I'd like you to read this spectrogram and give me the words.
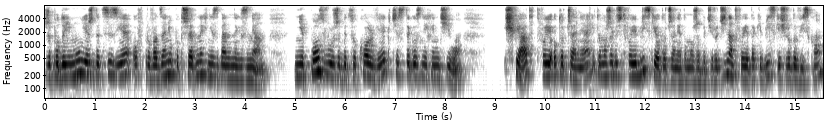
że podejmujesz decyzję o wprowadzeniu potrzebnych, niezbędnych zmian. Nie pozwól, żeby cokolwiek cię z tego zniechęciło. Świat, twoje otoczenie, i to może być twoje bliskie otoczenie, to może być rodzina, twoje takie bliskie środowisko,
